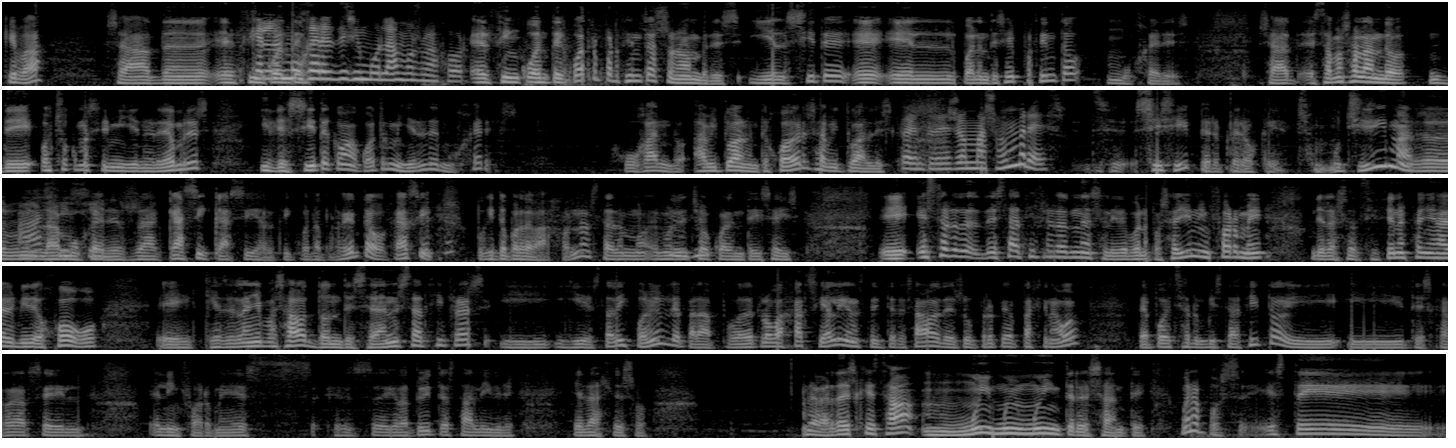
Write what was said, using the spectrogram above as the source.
¿Qué va? O sea, de- el, Que las 50 mujeres disimulamos mejor. el 54% son hombres y el, 7, eh, el 46% mujeres. O sea, estamos hablando de 8,6 millones de hombres y de 7,4 millones de mujeres jugando habitualmente, jugadores habituales. Pero entonces son más hombres. Sí, sí, pero, pero que son muchísimas eh, Ah, las sí, sí. mujeres, o sea, casi, casi al 50%, o casi, un poquito por debajo, ¿no? Está- hemos hemos dicho el 46. Eh, ¿esto de, esta cifra de dónde han salido? Bueno, pues hay un informe de la Asociación Española del Videojuego, eh, que es del año pasado, donde se dan estas cifras y, y está disponible para poderlo bajar si alguien está interesado de su propia página web, le puede echar un vistacito y, y descargarse el, el informe. Es, es gratuito, está libre el acceso. La verdad es que está muy, muy, muy interesante. Bueno, pues este,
